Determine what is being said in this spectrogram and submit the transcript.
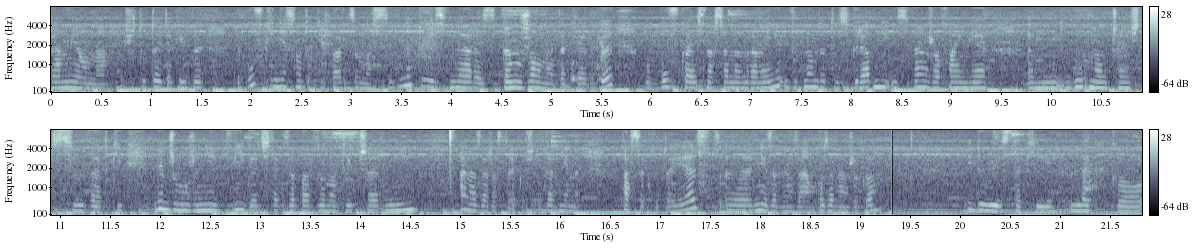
ramiona, że tutaj tak jakby główki nie są takie bardzo masywne, tu jest w miarę zwężone tak jakby, bo główka jest na samym ramieniu i wygląda to zgrabnie i zwęża fajnie górną część sylwetki. Wiem, że może nie widać tak za bardzo na tej czerni, ale zaraz to jakoś ogarniemy. Pasek tutaj jest, e, nie zawiązałam go, zawiążę go. I dół jest taki lekko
